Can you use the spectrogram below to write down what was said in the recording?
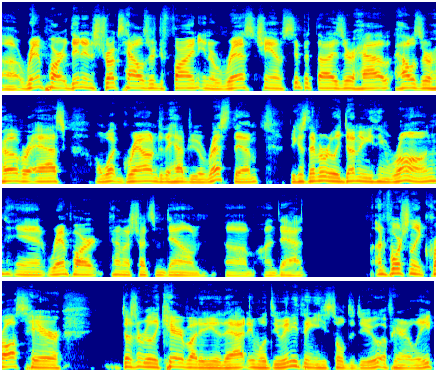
Uh, Rampart then instructs Howzer to find and arrest Cham's sympathizer. Hau- Howzer, however, asks on what ground do they have to arrest them because they haven't really done anything wrong. And Rampart kind of shuts him down um, on that. Unfortunately, Crosshair doesn't really care about any of that and will do anything he's told to do, apparently.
